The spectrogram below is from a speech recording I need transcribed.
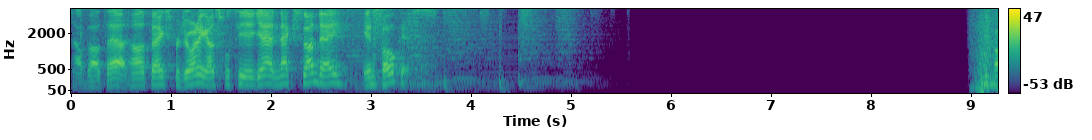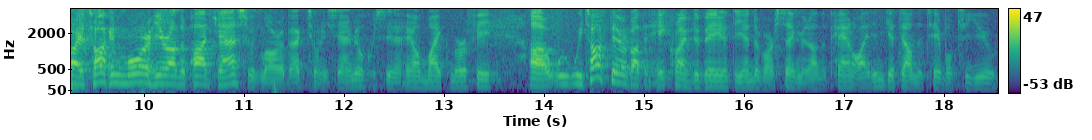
How about that, huh? Thanks for joining us. We'll see you again next Sunday in Focus. All right, talking more here on the podcast with Laura Beck, Tony Samuel, Christina Hale, Mike Murphy. Uh, we, we talked there about the hate crime debate at the end of our segment on the panel. I didn't get down the table to you,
